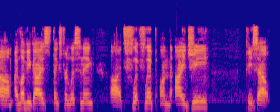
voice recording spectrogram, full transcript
Um, I love you guys. Thanks for listening. Uh, it's Flip Flip on the IG. Peace out.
